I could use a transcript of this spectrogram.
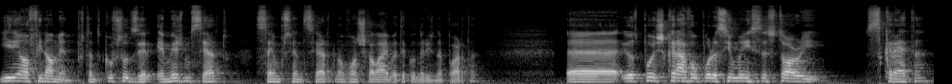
irem ao finalmente. Portanto, o que eu estou a dizer é mesmo certo, 100% certo, não vão chegar lá e bater com o nariz na porta. Uh, eu depois, se vou pôr assim uma Insta Story secreta,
